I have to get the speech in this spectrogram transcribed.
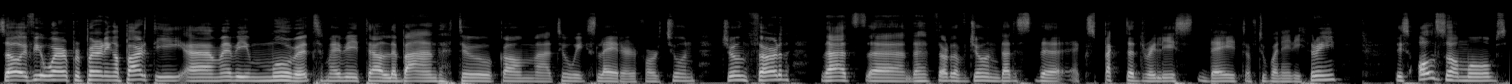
So if you were preparing a party, uh, maybe move it. Maybe tell the band to come uh, two weeks later for June June third. That's uh, the third of June. That's the expected release date of 2.83. This also moves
